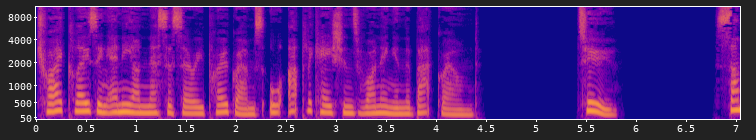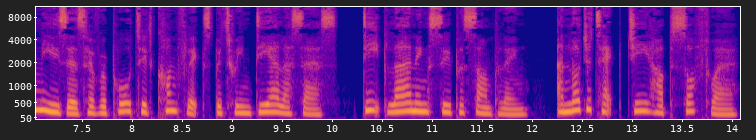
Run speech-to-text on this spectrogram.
try closing any unnecessary programs or applications running in the background. 2. Some users have reported conflicts between DLSS, Deep Learning Supersampling, and Logitech G Hub software,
